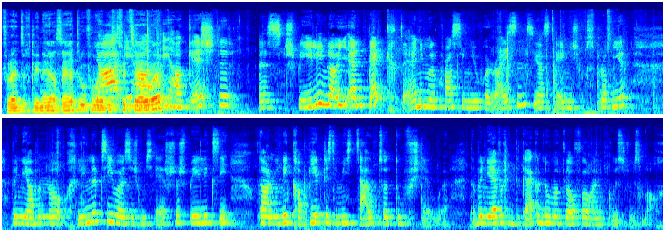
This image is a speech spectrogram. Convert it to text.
Freut sich Linnea sehr drauf, mal Ja, etwas zu ich erzählen. habe ich hab gestern ein Spiel neu entdeckt, Animal Crossing New Horizons. Ich habe es einmal ausprobiert. Bin ich aber noch kleiner gewesen, weil es ist mein erstes Spiel war. Da habe ich nicht kapiert, dass ich mein Zelt aufstellen sollte. Da bin ich einfach in der Gegend rumgelaufen und habe nicht gewusst, was machen.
